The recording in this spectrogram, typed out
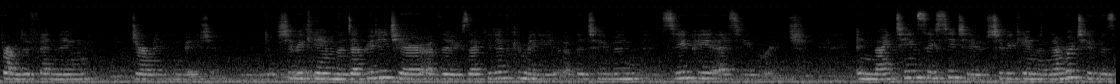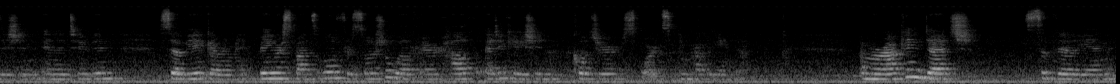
from defending German invasion. She became the deputy chair of the executive committee of the Tuvan CPSU branch. In 1962, she became the number two position in the Tuvan Soviet government, being responsible for social welfare, health, education, culture, sports, and propaganda. A Moroccan-Dutch civilian,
